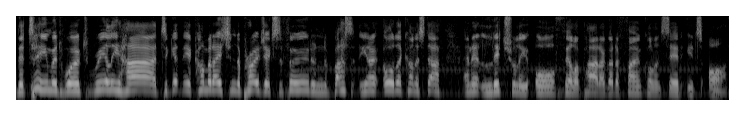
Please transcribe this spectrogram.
The team had worked really hard to get the accommodation, the projects, the food, and the bus, you know, all that kind of stuff. And it literally all fell apart. I got a phone call and said, It's off.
